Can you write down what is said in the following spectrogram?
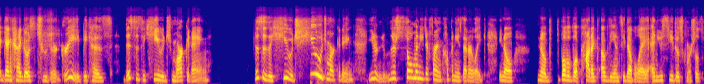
again kind of goes to their greed because this is a huge marketing this is a huge huge marketing you know there's so many different companies that are like you know you know blah blah blah product of the ncaa and you see those commercials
